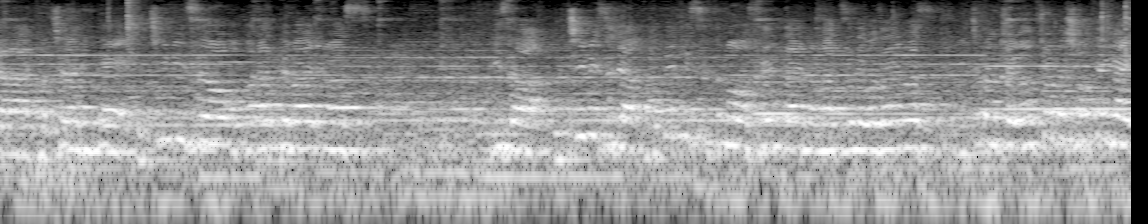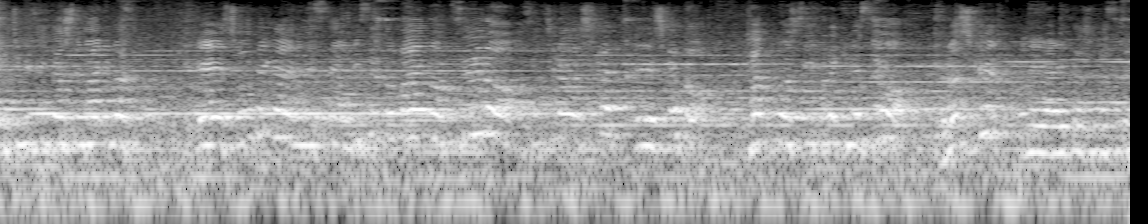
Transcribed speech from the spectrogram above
からこちらにて打ち水を行ってまいります。いざ打ち水じゃ縦に進もう仙台の夏でございます。一番町4丁目商店街打ち水いたしてまいります、えー、商店街のですねお店の前の通路そちらをしか,、えー、しかと確保していただきますようよろしくお願いいたします。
